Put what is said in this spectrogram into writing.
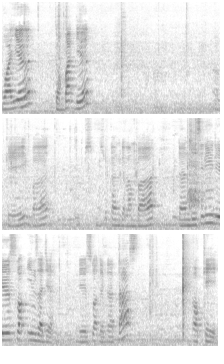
wire ke butt dia. Okay, butt. Oops, masukkan ke dalam butt. Dan di sini dia slot in saja. Dia slot dari atas. Okay,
